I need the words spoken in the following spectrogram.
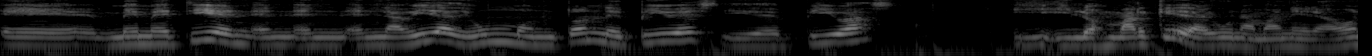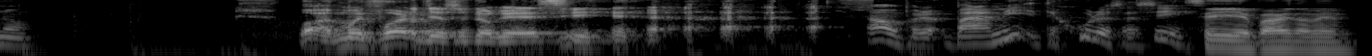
eh, me metí en, en- en- la vida de un montón de pibes y de pibas y, y los marqué de alguna manera, ¿o no? Buah, es muy fuerte eso lo que decís. No, pero para mí, te juro, es así. Sí, para mí también.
